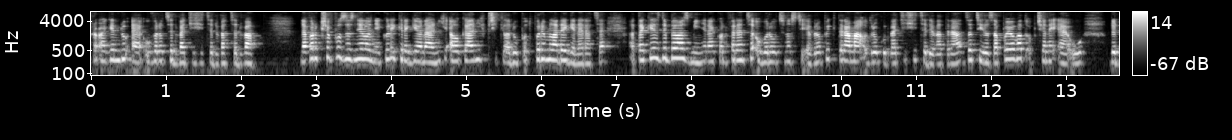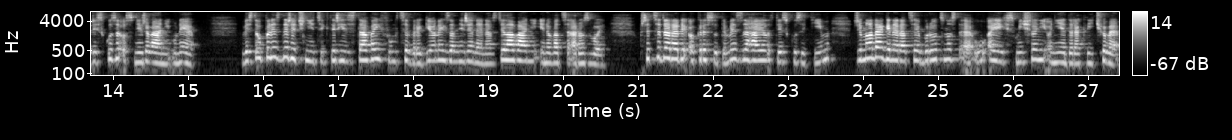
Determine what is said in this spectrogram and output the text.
pro agendu EU v roce 2022. Na workshopu zaznělo několik regionálních a lokálních příkladů podpory mladé generace a také zde byla zmíněna konference o budoucnosti Evropy, která má od roku 2019 za cíl zapojovat občany EU do diskuze o směřování Unie. Vystoupili zde řečníci, kteří zastávají funkce v regionech zaměřené na vzdělávání, inovace a rozvoj. Předseda rady okresu Timis zahájil diskuzi tím, že mladá generace je budoucnost EU a jejich smýšlení o ní je teda klíčové.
